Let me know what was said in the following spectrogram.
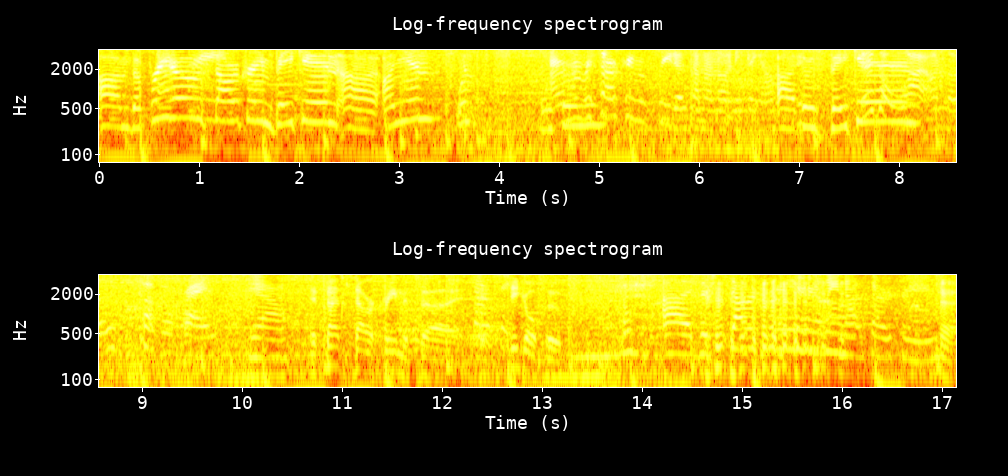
Um, the Fritos, sour cream, bacon, uh, onion. What, what's I remember other sour cream and Fritos. I don't know anything else. Uh, there's bacon. There's a lot on those taco fries. Yeah. It's not sour cream, it's uh Sour it's cream. seagull poop. Uh, there's sour cream. Apparently not sour cream. Yeah.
